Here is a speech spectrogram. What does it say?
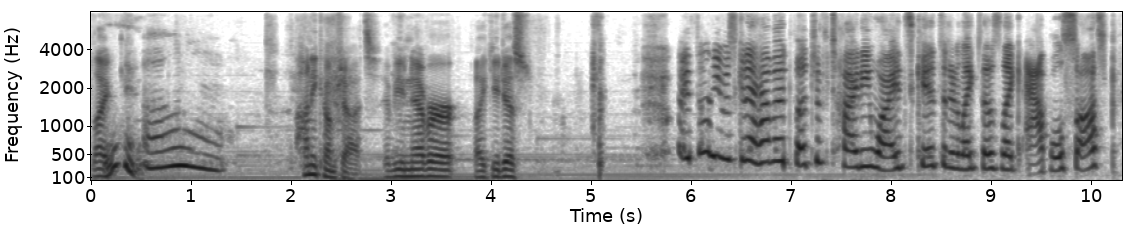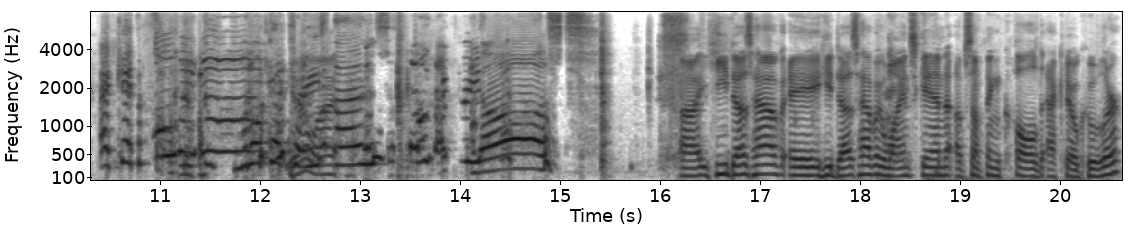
Like Ooh. Oh. honeycomb shots. Have you never like you just I thought he was gonna have a bunch of tiny wineskins that are like those like applesauce packets. Oh my god! Little Capri Capri Yes. uh he does have a he does have a wineskin of something called Ecto Cooler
